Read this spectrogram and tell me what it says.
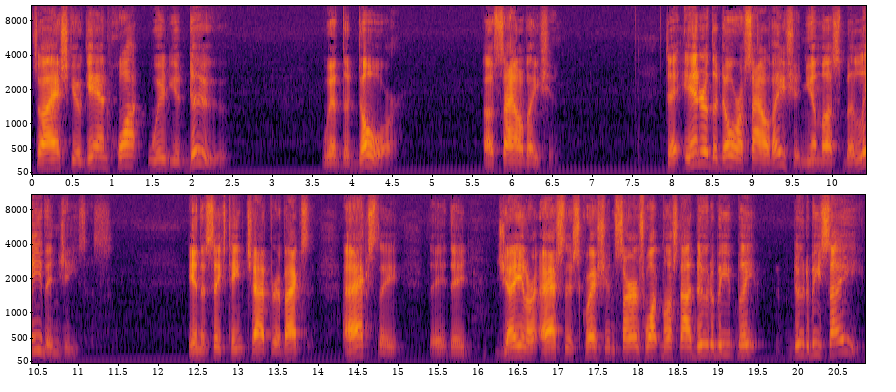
So I ask you again, what will you do with the door of salvation. To enter the door of salvation, you must believe in Jesus. In the 16th chapter of Acts, Acts the, the, the jailer asked this question, Sirs, what must I do to be, be, do to be saved?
